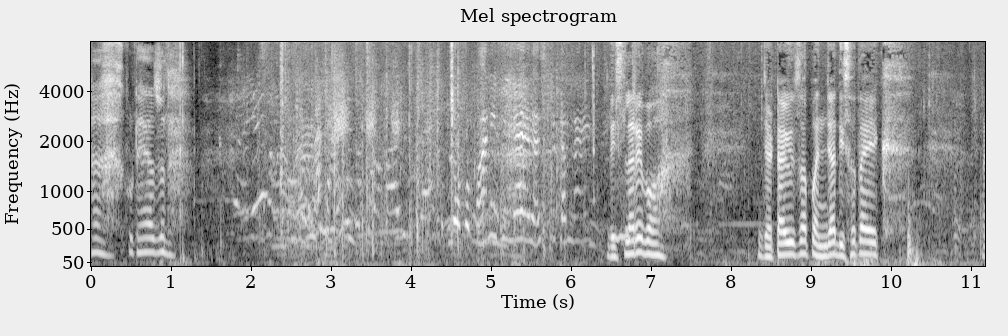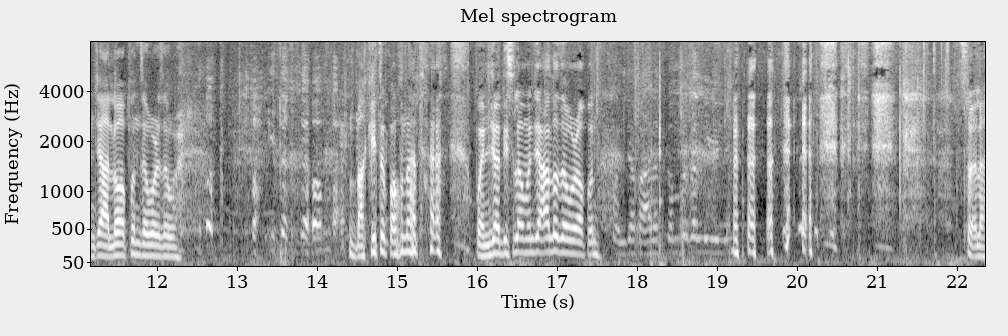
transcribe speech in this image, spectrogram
हां कुठे आहे अजून? दिसला रे बा जटायूचा पंजा दिसत आहे एक. म्हणजे आलो आपण जवळजवळ. बाकीचं पाहू ना आता पंजा दिसला म्हणजे आलो जवळ आपण. चला.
